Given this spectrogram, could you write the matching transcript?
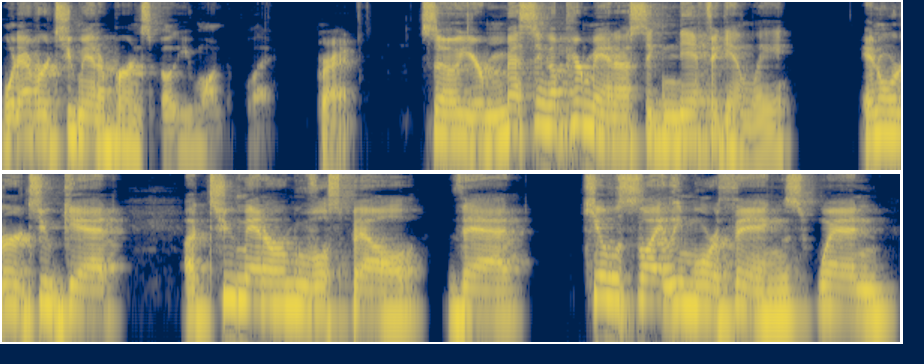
whatever two mana burn spell you wanted to play. Right. So you're messing up your mana significantly in order to get a two mana removal spell that kills slightly more things when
